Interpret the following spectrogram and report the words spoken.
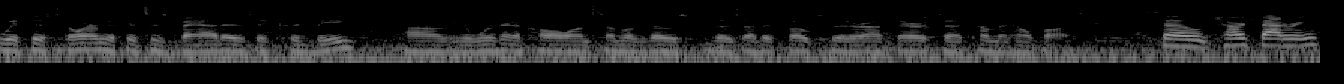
with this storm, if it's as bad as it could be, um, you know, we're going to call on some of those those other folks that are out there to come and help us. So charge batteries.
